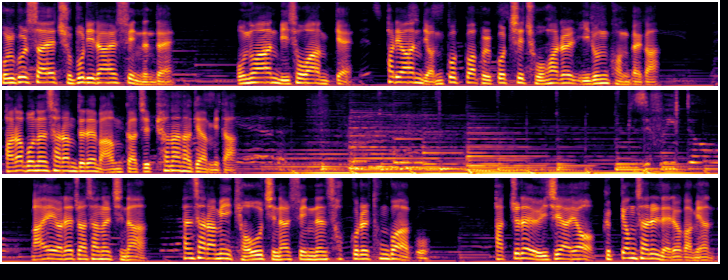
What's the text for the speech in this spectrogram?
골굴사의 주불이라 할 수 있는데 온화한 미소와 함께 화려한 연꽃과 불꽃이 조화를 이룬 광배가 바라보는 사람들의 마음까지 편안하게 합니다. 마의 열의 좌상을 지나 한 사람이 겨우 지날 수 있는 석굴을 통과하고 밧줄에 의지하여 급경사를 내려가면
